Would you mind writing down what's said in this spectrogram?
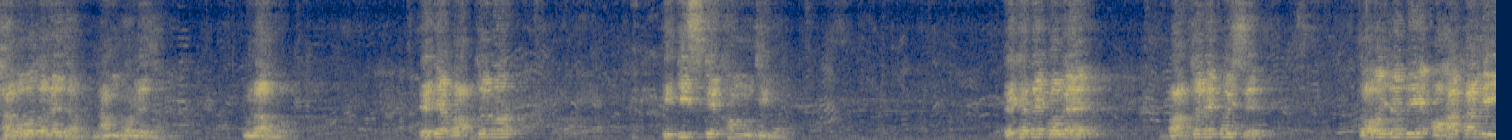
ভাগৱতলৈ যাম, নামঘৰলৈ যাম, ওলাব। তেতিয়া বাপজনৰ পিটিচকে খং উঠি গ'ল। তেখেতে ক'লে বাপজনে কৈছে, তই যদি অহাকালি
